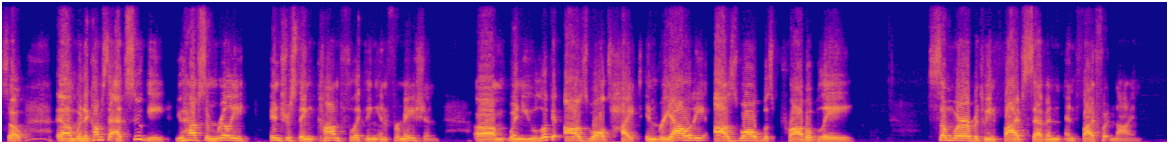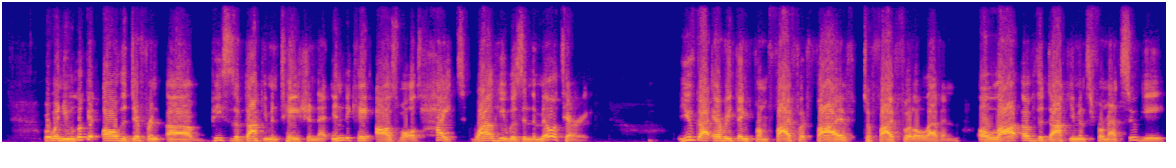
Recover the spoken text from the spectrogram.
So um, when it comes to Atsugi, you have some really interesting conflicting information. Um, when you look at Oswald's height, in reality, Oswald was probably somewhere between five seven and five foot nine. But when you look at all the different uh, pieces of documentation that indicate Oswald's height while he was in the military, you've got everything from five foot five to five foot eleven. A lot of the documents from Atsugi,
